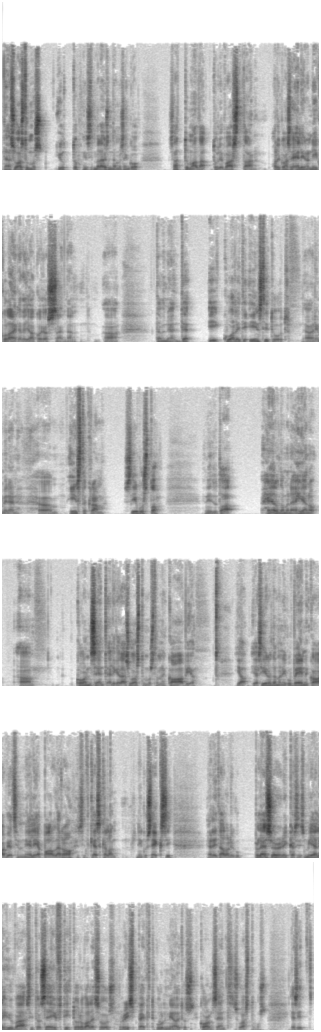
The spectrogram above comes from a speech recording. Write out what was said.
tämä suostumusjuttu, niin sitten mä löysin tämmöisen, kun sattumalta tuli vastaan, olikohan se Elina Nikolai, joka jako jossain tämän, tämmöinen The Equality Institute niminen uh, Instagram sivusto, niin tota, heillä on tämmöinen hieno consent, eli tämä suostumus, tämmöinen kaavio. Ja, ja siinä on tämmöinen niin Venn-kaavio, että siinä on neljä palleroa, ja sitten keskellä on niin kuin seksi. Eli täällä on niin pleasure, eli siis mielihyvä, sitten on safety, turvallisuus, respect, kunnioitus, consent, suostumus. Ja sitten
